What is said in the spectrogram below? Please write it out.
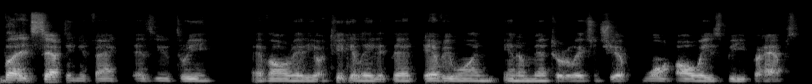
but accepting the fact, as you three have already articulated, that everyone in a mentor relationship won't always be perhaps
